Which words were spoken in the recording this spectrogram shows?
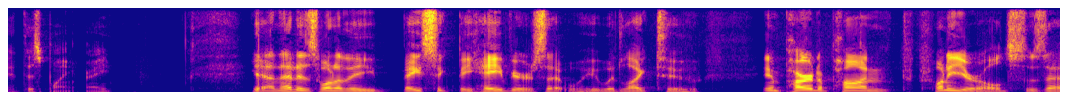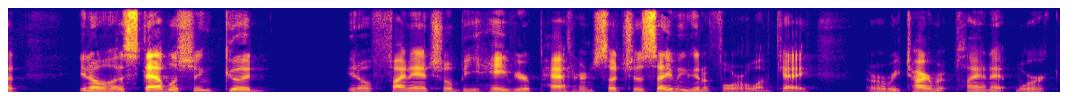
at this point, right? Yeah, and that is one of the basic behaviors that we would like to impart upon 20 year olds is that, you know, establishing good, you know, financial behavior patterns such as saving in a 401k or a retirement plan at work.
